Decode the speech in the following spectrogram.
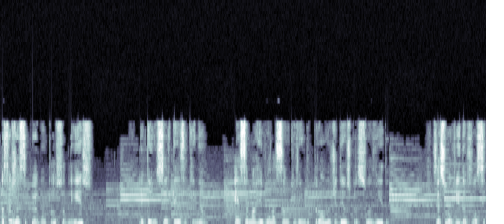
Você já se perguntou sobre isso? Eu tenho certeza que não. Essa é uma revelação que vem do trono de Deus para a sua vida. Se a sua vida fosse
